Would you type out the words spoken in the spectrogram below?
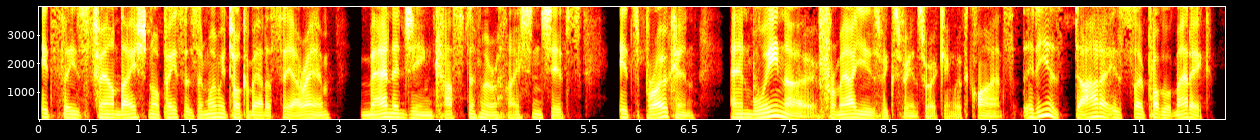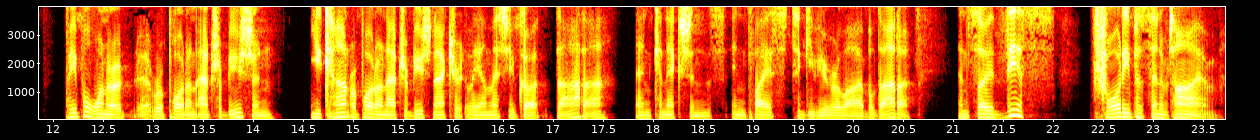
It's these foundational pieces. And when we talk about a CRM, managing customer relationships, it's broken. And we know from our years of experience working with clients, it is data is so problematic. People want to uh, report on attribution. You can't report on attribution accurately unless you've got data and connections in place to give you reliable data. And so this 40% of time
